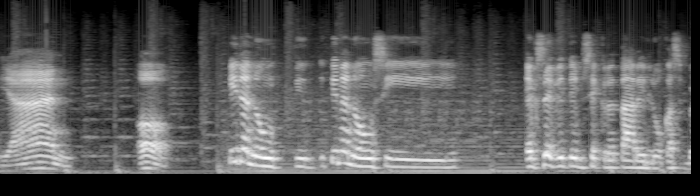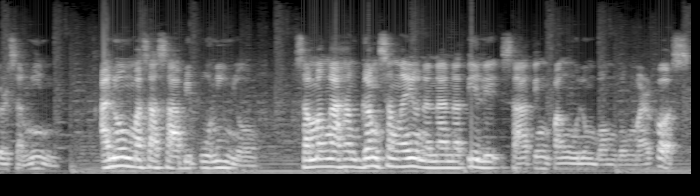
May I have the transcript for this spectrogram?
Yan. Oh, tinanong tinanong si Executive Secretary Lucas Bersamin, anong masasabi po ninyo sa mga hanggang sa ngayon na nanatili sa ating Pangulong Bongbong Marcos?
